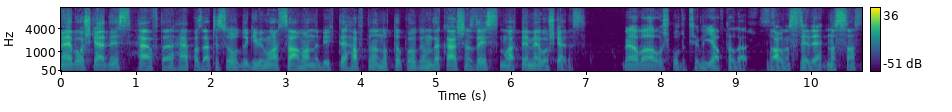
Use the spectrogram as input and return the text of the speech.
Merhaba, hoş geldiniz. Her hafta, her pazartesi olduğu gibi Murat Sağman'la birlikte haftanın nokta programında karşınızdayız. Murat Bey merhaba, hoş geldiniz. Merhaba, hoş bulduk. Size iyi haftalar. Sağ olun size de. Nasılsınız?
